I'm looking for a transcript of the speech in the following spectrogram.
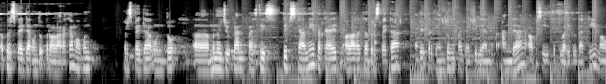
uh, bersepeda untuk berolahraga maupun bersepeda untuk uh, menunjukkan prestis. Tips kami terkait olahraga bersepeda nanti tergantung pada pilihan Anda. Opsi kedua itu tadi mau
